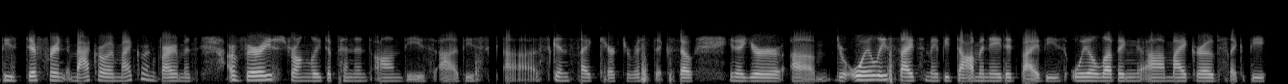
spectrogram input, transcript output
these different macro and micro environments are very strongly dependent on these uh, these uh, skin site characteristics. So, you know, your um, your oily sites may be dominated by these oil-loving uh, microbes like the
